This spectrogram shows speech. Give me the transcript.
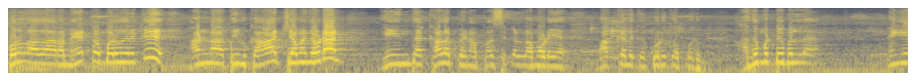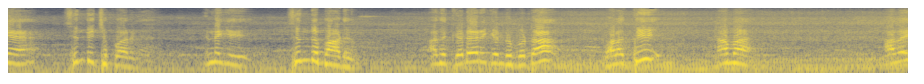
பொருளாதாரம் ஏற்றம் பெறுவதற்கு அண்ணா திமுக ஆட்சி அமைந்தவுடன் இந்த கலப்பின பசுக்கள் நம்முடைய மக்களுக்கு கொடுக்கப்படும். அது மட்டும் இல்ல நீங்க சிந்திச்சு பாருங்க. இன்னைக்கு சிந்து மாடு அது கெடேரிக்கு என்று போட்டா வளர்த்தி நாம அதை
